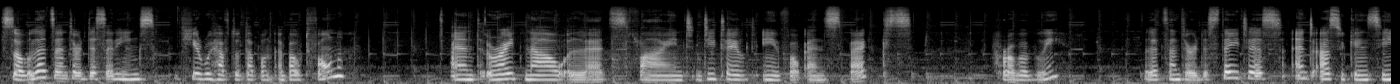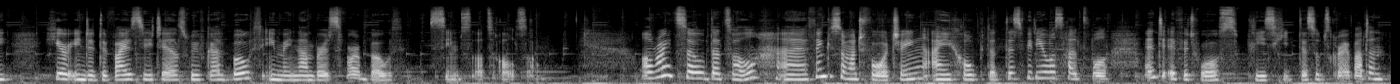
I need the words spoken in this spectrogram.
So let's enter the settings. Here we have to tap on About Phone and right now let's find detailed info and specs, probably. Let's enter the status and as you can see here in the device details we've got both IMEI numbers for both SIM slots also. Alright, so that's all. Uh, thank you so much for watching. I hope that this video was helpful and if it was, please hit the subscribe button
